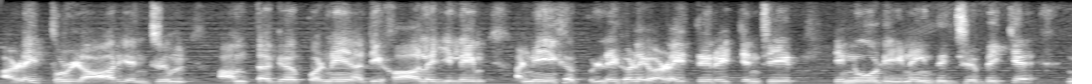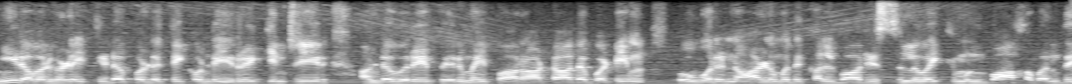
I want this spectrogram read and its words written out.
அழைத்துள்ளார் என்றும் ஆம் தகப்பனே அதிகாலையிலே அநேக பிள்ளைகளை அழைத்து இருக்கின்றீர் என்னோடு இணைந்து ஜெபிக்க நீர் அவர்களை திடப்படுத்தி கொண்டு இருக்கின்றீர். ஆண்டவரே பெருமை பாராட்டாதபடி ஒவ்வொரு நாள் உமது கல்வாரி சிலுவைக்கு முன்பாக வந்து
